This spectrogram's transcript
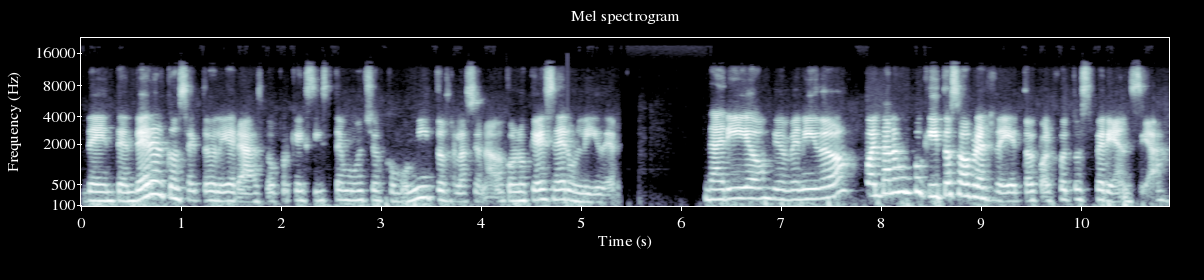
de entender el concepto de liderazgo porque existen muchos como mitos relacionados con lo que es ser un líder. Darío, bienvenido. Cuéntanos un poquito sobre el reto, cuál fue tu experiencia.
